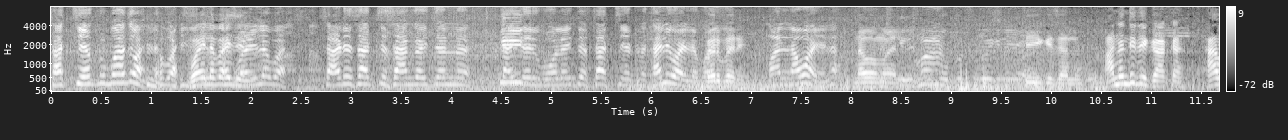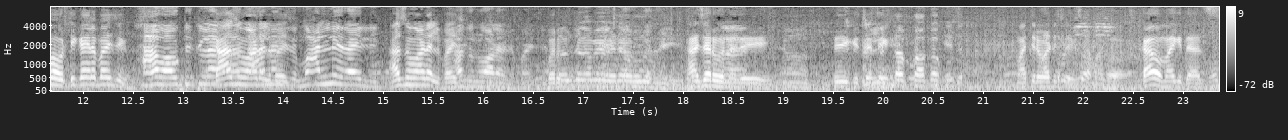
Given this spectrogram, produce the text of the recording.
सातशे एक रुपयाच व्हायला पाहिजे. व्हायला पाहिजे. व्हायला पाहिजे साडेसातशे सांगायचं आणि काहीतरी बोलायचं सातशे एक खाली व्हायला पाहिजे. बरोबर आहे. माल नवा आहे ना? नवा माल. ठीक आहे चालेल. आनंदित आहे काका हा भाव टिकायला पाहिजे का? हा भाव टिकला का अजून वाढायला आनंद- पाहिजे? माल नाही राहिले. अजून वाढायला पाहिजे. अजून वाढायला पाहिजे. बरोबर. हजार होणार आहे. ठीक आहे चले मातेरवाडीचं. काय भाव मागितलं आज?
